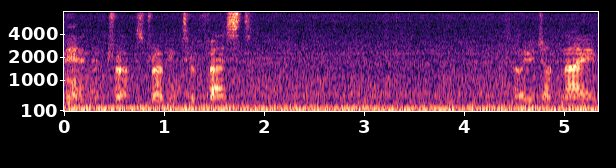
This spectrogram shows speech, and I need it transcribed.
Man, that truck's driving too fast. So you jackknife.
